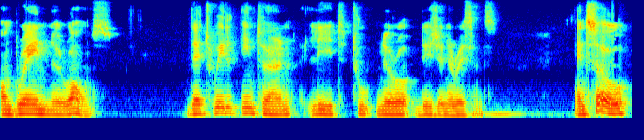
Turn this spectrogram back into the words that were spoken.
on brain neurons that will in turn lead to neurodegenerations. And so,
